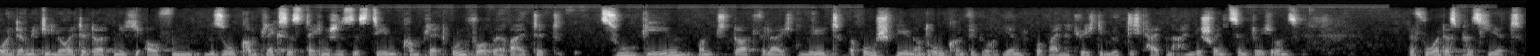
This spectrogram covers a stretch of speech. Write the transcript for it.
Und damit die Leute dort nicht auf ein so komplexes technisches System komplett unvorbereitet zugehen und dort vielleicht wild rumspielen und rumkonfigurieren, wobei natürlich die Möglichkeiten eingeschränkt sind durch uns. Bevor das passiert,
